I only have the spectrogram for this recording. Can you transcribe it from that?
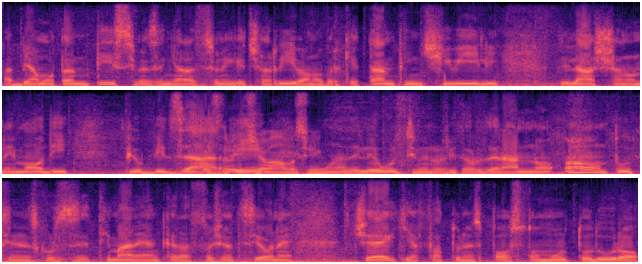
abbiamo tantissime segnalazioni che ci arrivano perché tanti incivili li lasciano nei modi più bizzarri. dicevamo, sì. Una delle ultime lo ricorderanno oh, tutti nelle scorse settimane, anche l'associazione Cechi ha fatto un esposto molto duro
